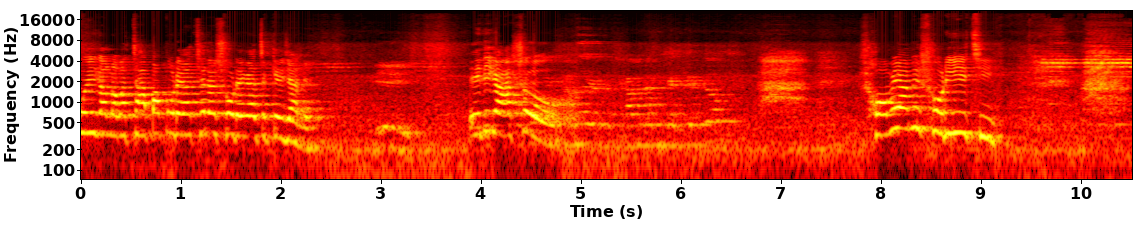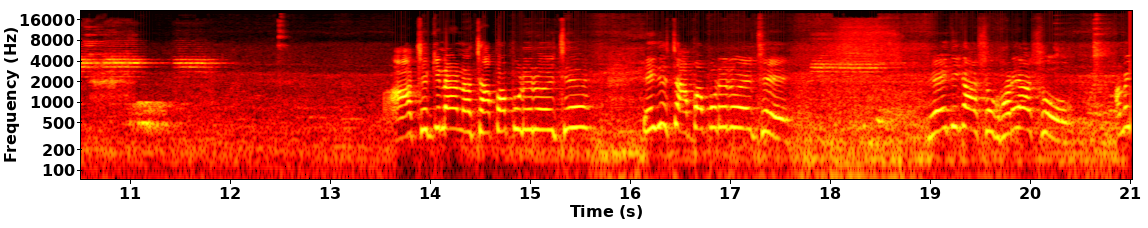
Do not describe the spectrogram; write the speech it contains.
কই গেল? আবার চাপা পড়ে আছে না সরে গেছে কে জানে? এইদিকে আসো। সবে আমি সরিয়েছি। আছে কি না? না চাপা পড়ে রয়েছে। এই যে চাপা পড়ে রয়েছে। এইদিকে আসো ঘরে আসো। আমি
